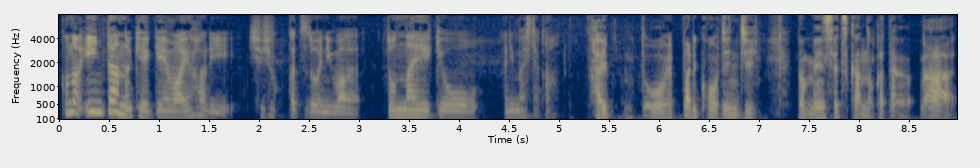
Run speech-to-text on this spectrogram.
このインターンの経験はやはり就職活動にはどんな影響ありましたか？はい、うんとやっぱりこう人事の面接官の方が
